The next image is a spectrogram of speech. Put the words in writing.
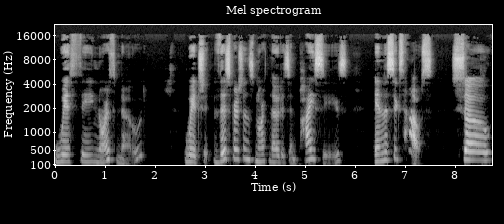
with the North Node. which this person's north node is in Pisces in the sixth house. So,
